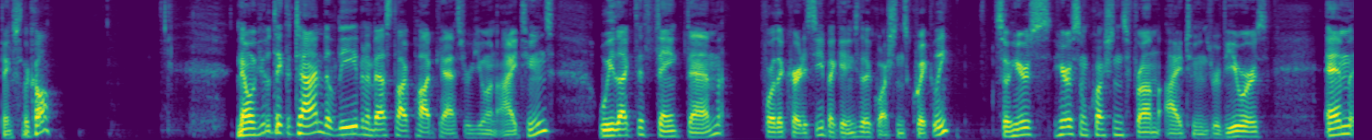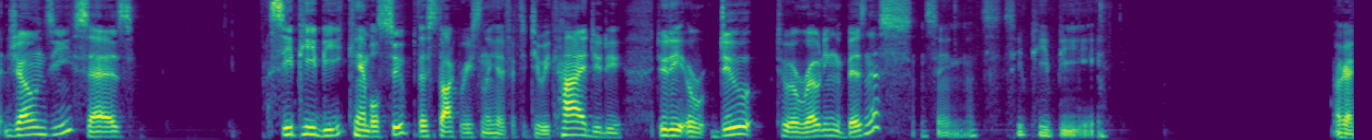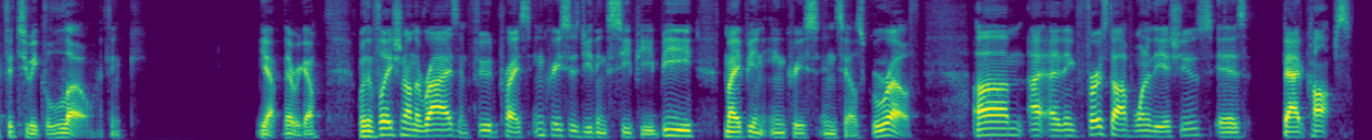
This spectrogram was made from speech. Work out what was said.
Thanks for the call. Now, when people take the time to leave an Invest Talk podcast review on iTunes, we like to thank them for their courtesy by getting to their questions quickly. So here's here are some questions from iTunes reviewers. M Jonesy says CPB Campbell Soup. This stock recently hit a 52 week high due to due to due to eroding business. Let's see. That's CPB. Okay, 52 week low. I think. Yeah, there we go. With inflation on the rise and food price increases, do you think CPB might be an increase in sales growth? Um, I, I think first off, one of the issues is bad comps.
